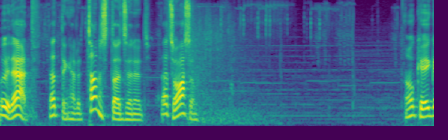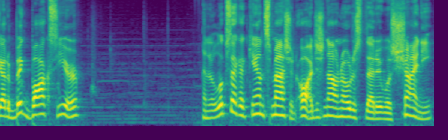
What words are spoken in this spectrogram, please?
Look at that. That thing had a ton of studs in it. That's awesome. Okay, got a big box here. And it looks like I can't smash it. Oh, I just now noticed that it was shiny.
